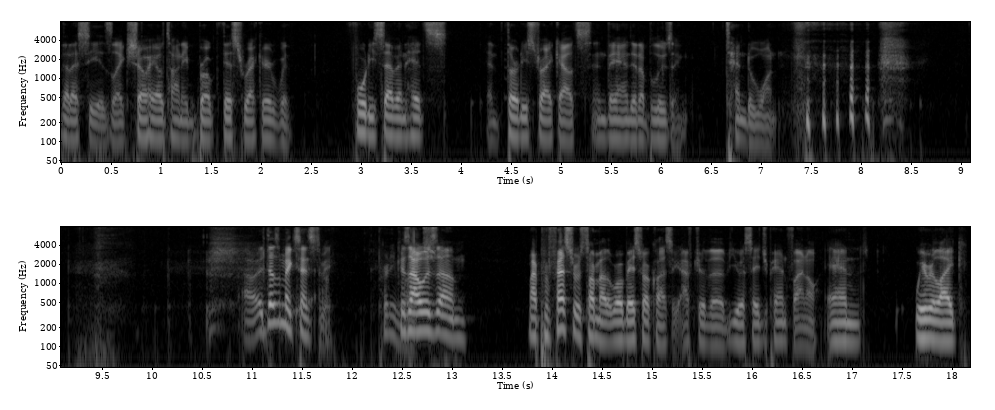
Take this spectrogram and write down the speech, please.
that I see is like Shohei Ohtani broke this record with 47 hits and 30 strikeouts, and they ended up losing 10 to one. uh, it doesn't make sense to me Pretty because I was um, my professor was talking about the World Baseball Classic after the USA Japan final, and we were like,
